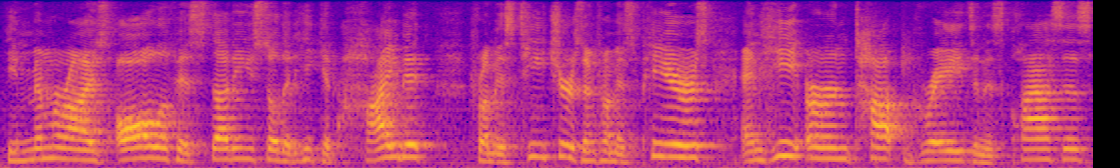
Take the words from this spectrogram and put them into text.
He memorized all of his studies so that he could hide it from his teachers and from his peers, and he earned top grades in his classes,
